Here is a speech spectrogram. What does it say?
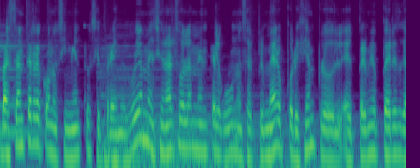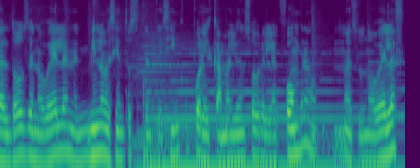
bastantes reconocimientos y premios. Voy a mencionar solamente algunos. El primero, por ejemplo, el, premio Pérez Galdós de novela en el 1975 por El camaleón sobre la alfombra, una de sus novelas.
